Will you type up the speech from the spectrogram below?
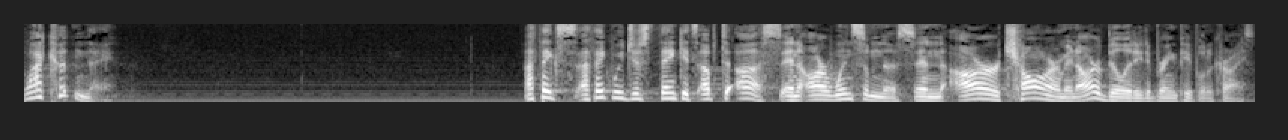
Why couldn't they? I think, I think we just think it's up to us and our winsomeness and our charm and our ability to bring people to Christ.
